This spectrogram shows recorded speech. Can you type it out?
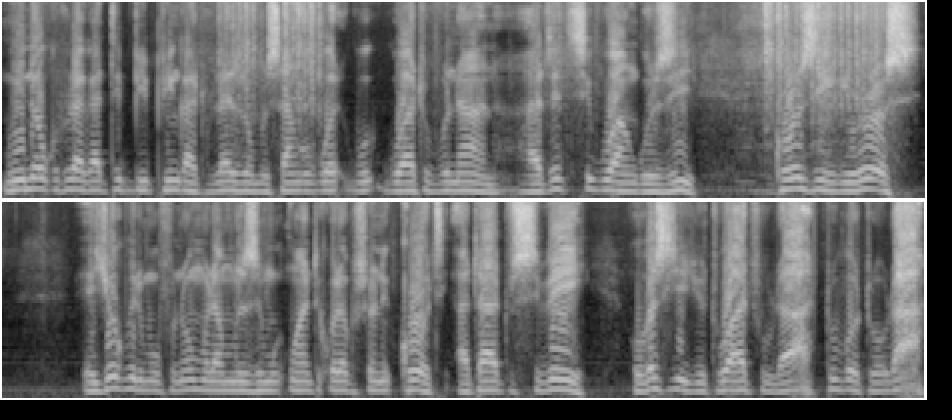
Mulina okutulaga tpp nga tulaze omusango gwa- gwa- gwatuvunaana. Ate sigwanguzi causing loss. Ekyokubiri mufune omulamuzi mu mu anticorruption court ate atusibe. Oba si kyekyo twatula tubotola.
